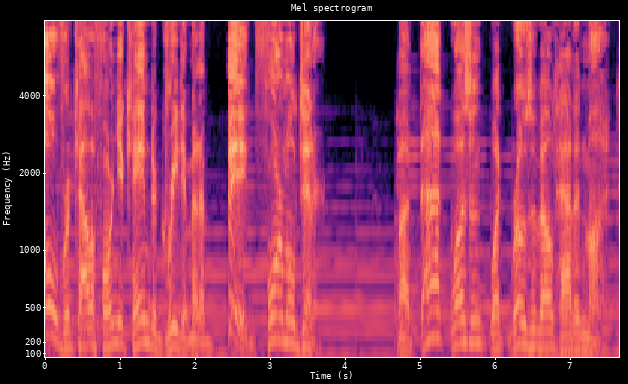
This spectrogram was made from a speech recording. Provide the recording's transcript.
over California came to greet him at a big formal dinner. But that wasn't what Roosevelt had in mind.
